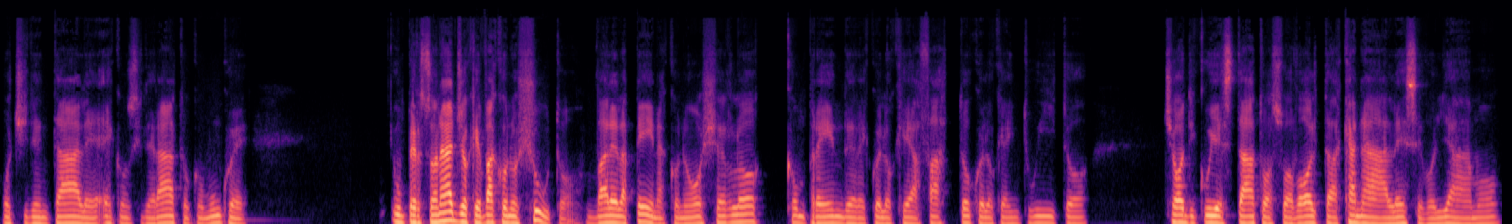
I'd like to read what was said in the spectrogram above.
occidentale è considerato comunque un personaggio che va conosciuto, vale la pena conoscerlo, comprendere quello che ha fatto, quello che ha intuito, ciò di cui è stato a sua volta canale, se vogliamo,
